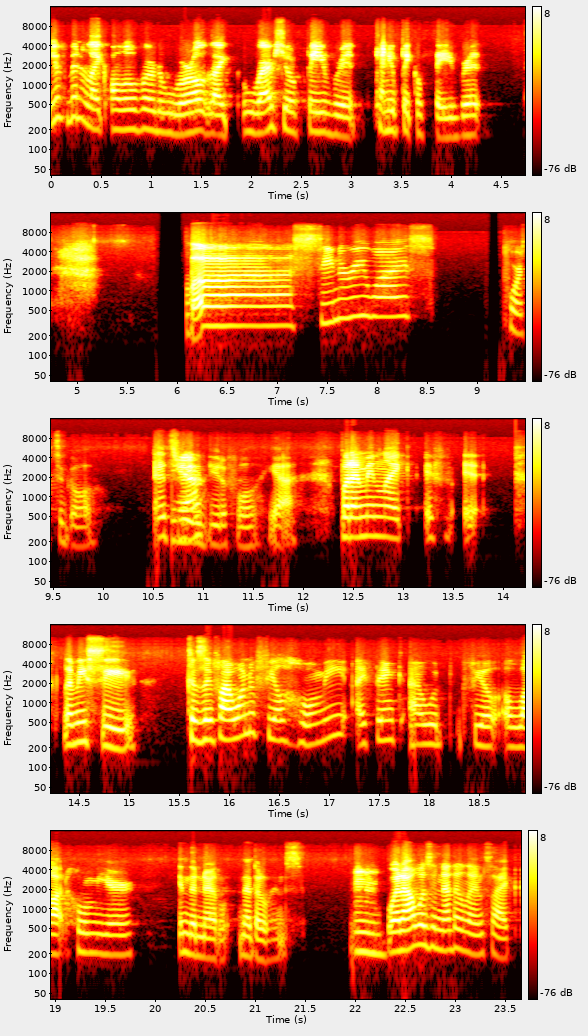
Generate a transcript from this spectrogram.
you've been like all over the world. Like, where's your favorite? Can you pick a favorite? Uh scenery wise, Portugal. It's Yeah? really beautiful. Yeah. But I mean like if it, let me see. Cuz if I want to feel homey, I think I would feel a lot homier in the Nether- Netherlands. Mm. when I was in Netherlands, like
